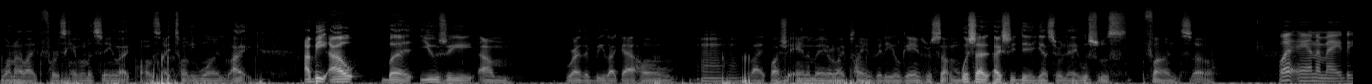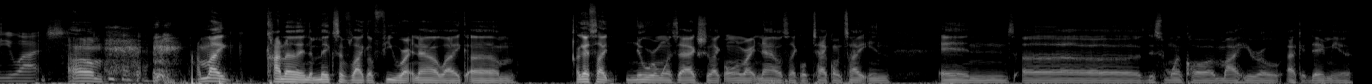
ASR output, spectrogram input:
when I like first came on the scene, like when I was like twenty one. Like I be out, but usually I'm rather be like at home Mm-hmm. like watching anime or like playing video games or something, which I actually did yesterday, which was fun. So, What anime do you watch? um, I'm like kind of in the mix of like a few right now. Like, um, I guess like newer ones actually like on right now. It's like Attack on Titan and uh this one called My Hero Academia.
